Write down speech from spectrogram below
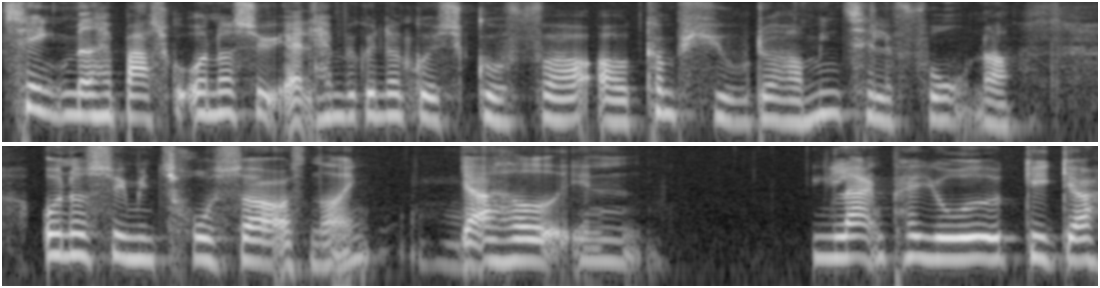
ting med, at han bare skulle undersøge alt. Han begyndte at gå i skuffer og computer og min telefon og undersøge mine trusser og sådan noget. Ikke? Mm-hmm. Jeg havde en, en lang periode, gik jeg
